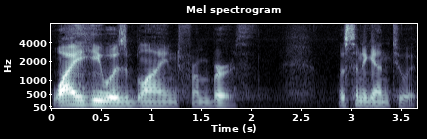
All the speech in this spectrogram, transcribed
why he was blind from birth. Listen again to it.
